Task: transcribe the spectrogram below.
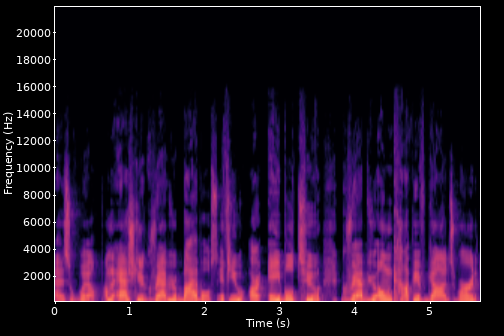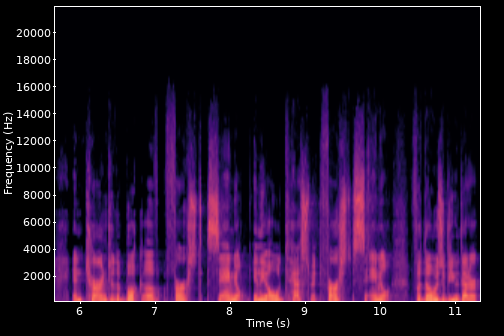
as well. I'm going to ask you to grab your Bibles. If you are able to, grab your own copy of God's Word and turn to the book of 1 Samuel in the Old Testament. 1 Samuel, for those of you that are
